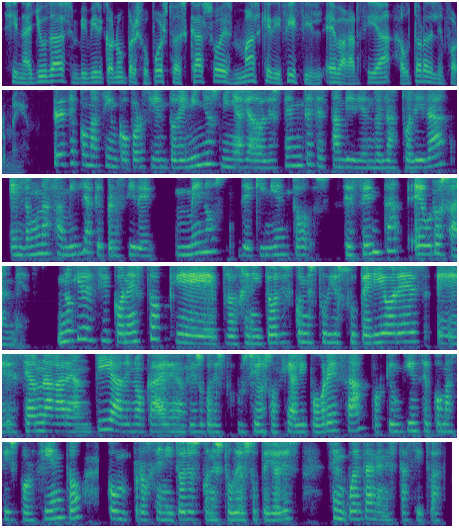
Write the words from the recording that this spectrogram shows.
Sin ayudas, vivir con un presupuesto escaso es más que difícil. Eva García, autora del informe. 13,5% de niños, niñas y adolescentes están viviendo en la actualidad en una familia que percibe menos de 560 euros al mes. No quiere decir con esto que progenitores con estudios superiores eh, sean una garantía de no caer en riesgo de exclusión social y pobreza, porque un 15,6% con progenitores con estudios superiores se encuentran en esta situación.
